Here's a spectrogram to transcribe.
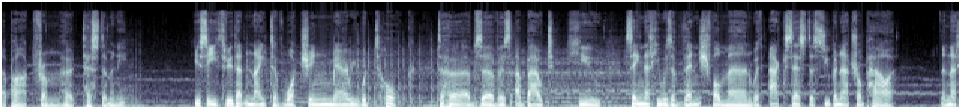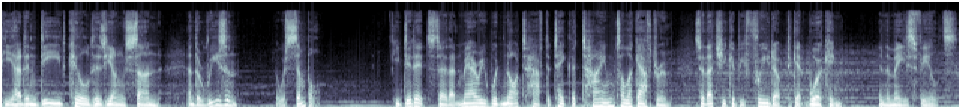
apart from her testimony. You see, through that night of watching, Mary would talk to her observers about Hugh, saying that he was a vengeful man with access to supernatural power, and that he had indeed killed his young son. And the reason? It was simple. He did it so that Mary would not have to take the time to look after him, so that she could be freed up to get working in the maize fields.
